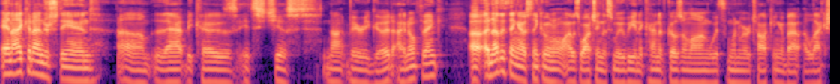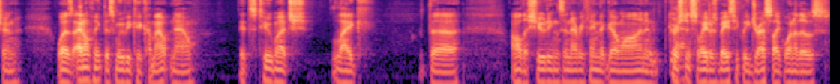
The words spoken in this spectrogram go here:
and I can understand um, that because it's just not very good. I don't think. Uh, another thing I was thinking when I was watching this movie, and it kind of goes along with when we were talking about election, was I don't think this movie could come out now. It's too much like the all the shootings and everything that go on, and Christian Slater's basically dressed like one of those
